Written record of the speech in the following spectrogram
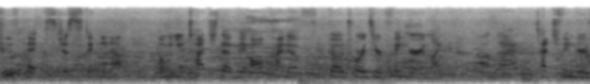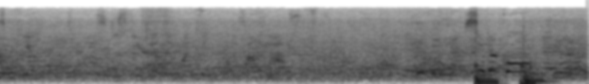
toothpicks just sticking up. And when you touch them, they all kind of go towards your finger and like touch fingers with you. Super cool.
